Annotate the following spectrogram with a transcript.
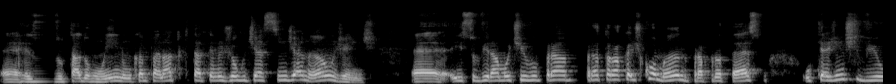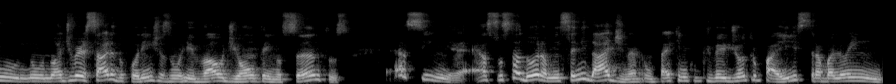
é, resultado ruim num campeonato que está tendo jogo dia sim, dia não, gente. É, isso virar motivo para troca de comando, para protesto. O que a gente viu no, no, adversário do Corinthians, no rival de ontem no Santos, é assim, é assustador, é uma insanidade, né? Um técnico que veio de outro país, trabalhou em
